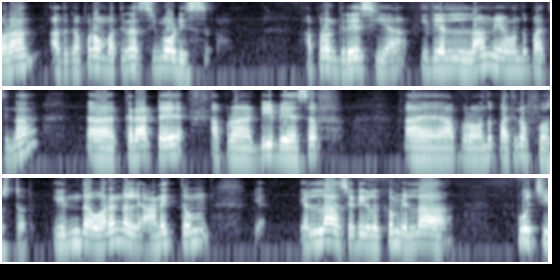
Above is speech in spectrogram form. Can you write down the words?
உரம் அதுக்கப்புறம் பார்த்திங்கன்னா சிமோடிஸ் அப்புறம் கிரேசியா இது எல்லாமே வந்து பார்த்திங்கன்னா கராட்டே அப்புறம் டிபிஎஸ்எஃப் அப்புறம் வந்து பார்த்திங்கன்னா ஃபோஸ்டர் இந்த உரங்கள் அனைத்தும் எல்லா செடிகளுக்கும் எல்லா பூச்சி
